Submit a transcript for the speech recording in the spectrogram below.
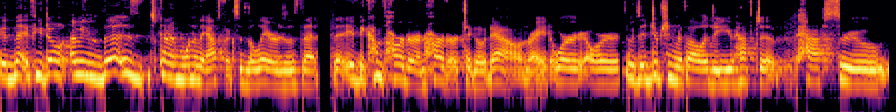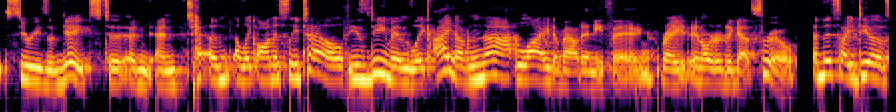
If you don't, I mean, that is kind of one of the aspects of the layers is that, that it becomes harder and harder to go down, right? Or, or with Egyptian mythology, you have to pass through series of gates to, and, and, and like honestly tell these demons, like, I have not lied about anything, right? In order to get through. And this idea of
